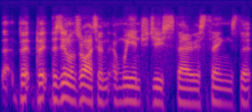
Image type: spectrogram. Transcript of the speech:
but but Bazilon's right, and, and we introduced various things that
